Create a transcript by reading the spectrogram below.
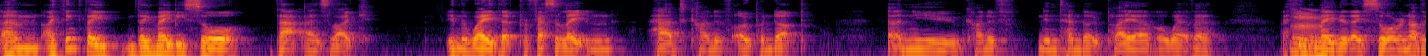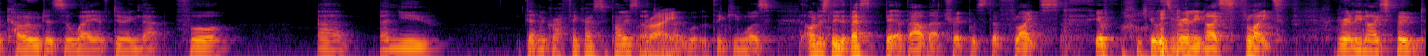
um, I think they they maybe saw that as like in the way that Professor Layton had kind of opened up a new kind of Nintendo player or whatever. I think Hmm. maybe they saw another code as a way of doing that for uh, a new demographic, I suppose. I Right. don't know what the thinking was. Honestly, the best bit about that trip was the flights. it, it was really nice flight, really nice food.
